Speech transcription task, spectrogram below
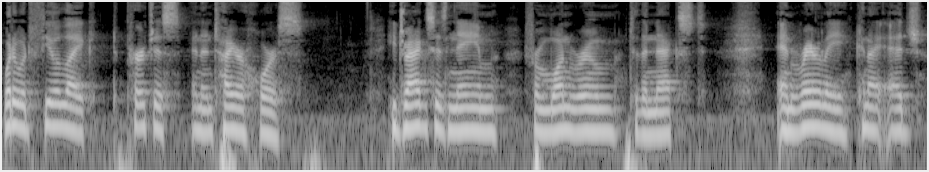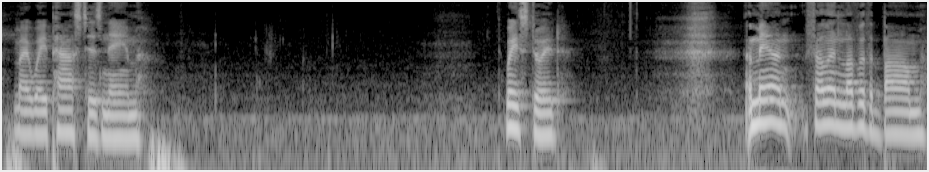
what it would feel like to purchase an entire horse. He drags his name from one room to the next, and rarely can I edge my way past his name. Wastoid. A man fell in love with a bomb.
